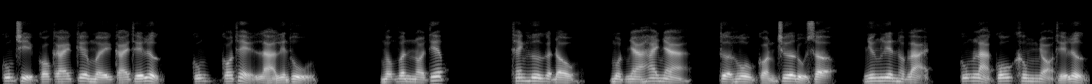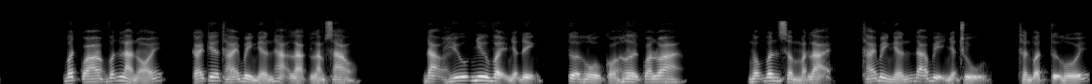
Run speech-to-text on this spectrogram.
cũng chỉ có cái kia mấy cái thế lực, cũng có thể là liên thủ. Mộng Vân nói tiếp. Thanh hư gật đầu, một nhà hai nhà, tựa hồ còn chưa đủ sợ, nhưng liên hợp lại, cũng là cô không nhỏ thế lực. Bất quá vẫn là nói, cái kia Thái Bình ấn hạ lạc làm sao. Đạo hữu như vậy nhận định, tựa hồ có hơi qua loa. Ngộng Vân sầm mặt lại, Thái Bình ấn đã bị nhận chủ, thần vật tự hối.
